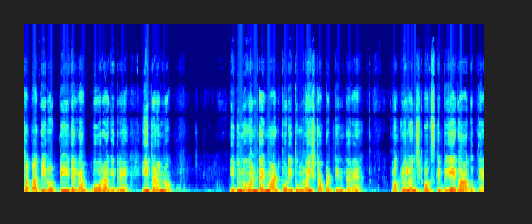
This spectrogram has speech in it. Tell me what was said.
ಚಪಾತಿ, ರೊಟ್ಟಿ ಇದೆಲ್ಲ ಬೋರ್ ಆಗಿದ್ರೆ ಈ ಥರನು ಇದನ್ನು ಒನ್ ಟೈಮ್ ಮಾಡಿಕೊಡಿ, ತುಂಬ ಇಷ್ಟಪಟ್ಟು ತಿಂತಾರೆ. ಮಕ್ಕಳು ಲಂಚ್ ಬಾಕ್ಸ್ಗೆ ಬೇಗ ಆಗುತ್ತೆ.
